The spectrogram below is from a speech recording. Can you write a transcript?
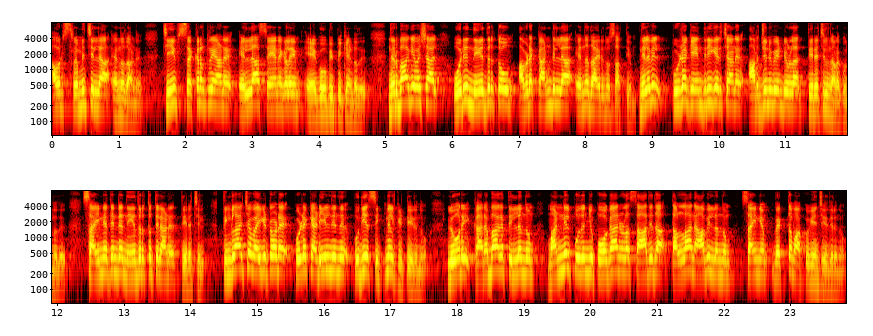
അവർ ശ്രമിച്ചില്ല എന്നതാണ്. ചീഫ് സെക്രട്ടറിയാണ് എല്ലാ സേനകളെയും ഏകോപിപ്പിക്കേണ്ടത്. നിർഭാഗ്യവശാൽ ഒരു നേതൃത്വവും അവിടെ കണ്ടില്ല എന്നതായിരുന്നു സത്യം. നിലവിൽ പുഴ കേന്ദ്രീകരിച്ചാണ് അർജുന് വേണ്ടിയുള്ള തിരച്ചിൽ നടക്കുന്നത്. സൈന്യത്തിന്റെ നേതൃത്വത്തിലാണ് തിരച്ചിൽ. തിങ്കളാഴ്ച വൈകിട്ടോടെ പുഴയ്ക്കടിയിൽ നിന്ന് പുതിയ സിഗ്നൽ കിട്ടിയിരുന്നു. ലോറി കരഭാഗത്തില്ലെന്നും മണ്ണിൽ പുതഞ്ഞു പോകാനുള്ള സാധ്യത തള്ളാനാവില്ലെന്നും സൈന്യം വ്യക്തമാക്കുകയും ചെയ്തിരുന്നു.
